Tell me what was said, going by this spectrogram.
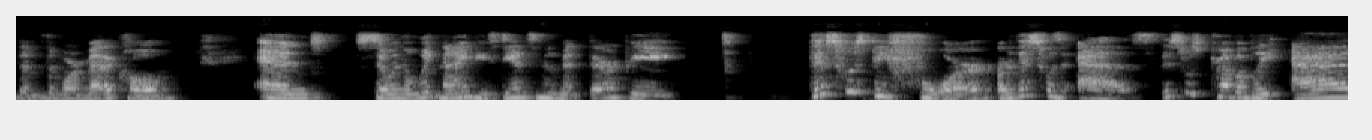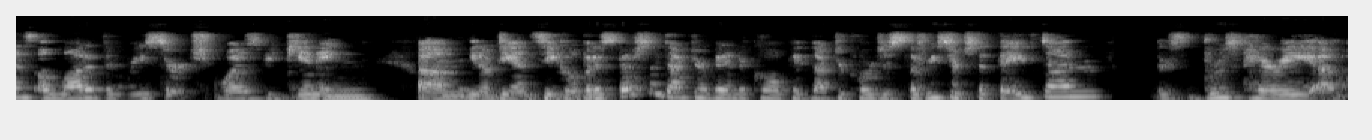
the, the more medical. And so in the late 90s, dance movement therapy, this was before, or this was as, this was probably as a lot of the research was beginning. Um, you know, Dan Siegel, but especially Dr. van der Kolk and Dr. Porges, the research that they've done. There's Bruce Perry, um,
